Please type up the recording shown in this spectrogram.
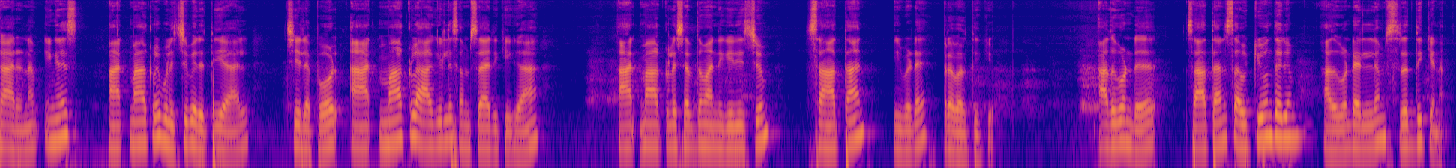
കാരണം ഇങ്ങനെ ആത്മാക്കളെ വിളിച്ചു വരുത്തിയാൽ ചിലപ്പോൾ ആത്മാക്കളാകില്ല സംസാരിക്കുക ആത്മാക്കളുടെ ശബ്ദം അനുകരിച്ചും സാത്താൻ ഇവിടെ പ്രവർത്തിക്കും. അതുകൊണ്ട് സാത്താൻ സൗഖ്യവും തരും. അതുകൊണ്ട് എല്ലാം ശ്രദ്ധിക്കണം.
